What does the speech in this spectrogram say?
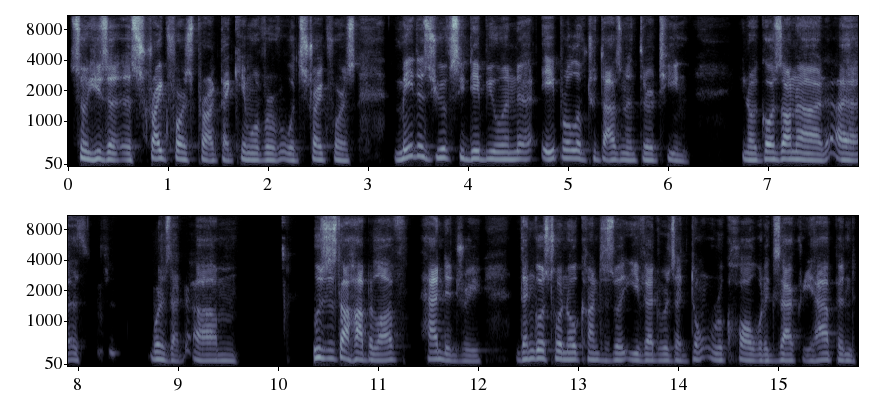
So he's a, a Strikeforce product that came over with Strikeforce, made his UFC debut in uh, April of 2013. You know, it goes on a, a what is that? Um, loses to Khabilov, hand injury, then goes to a no contest with Yves Edwards. I don't recall what exactly happened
